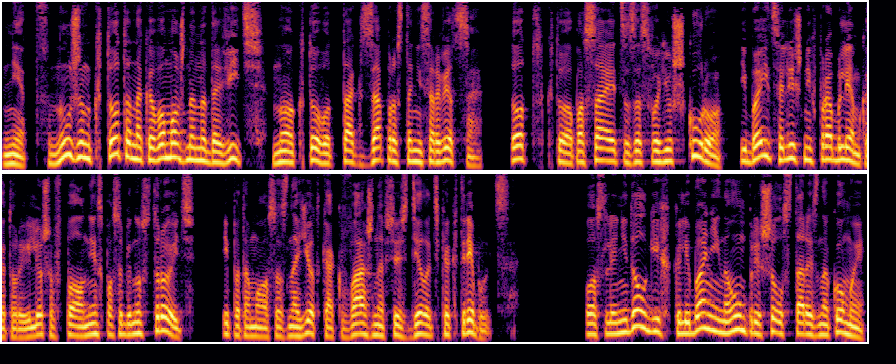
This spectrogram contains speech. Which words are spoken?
Нет, нужен кто-то, на кого можно надавить, но кто вот так запросто не сорвется. Тот, кто опасается за свою шкуру и боится лишних проблем, которые Лёша вполне способен устроить, и потому осознает, как важно всё сделать, как требуется. После недолгих колебаний на ум пришёл старый знакомый,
